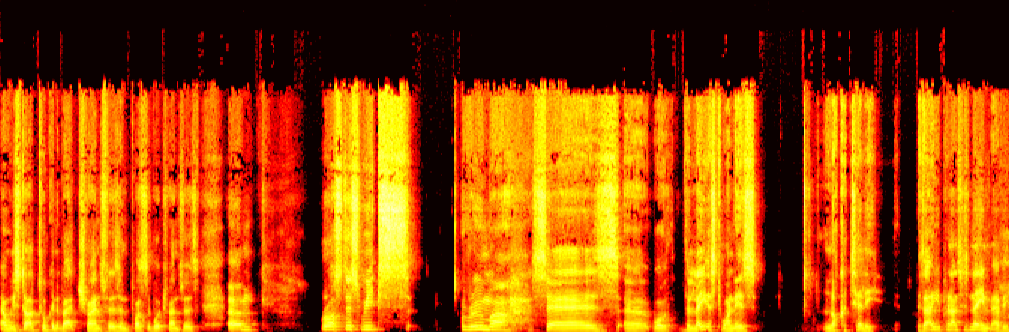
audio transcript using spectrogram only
and we start talking about transfers and possible transfers. Um, Ross, this week's rumor says, uh, well, the latest one is Locatelli. Is that how you pronounce his name, Avy?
